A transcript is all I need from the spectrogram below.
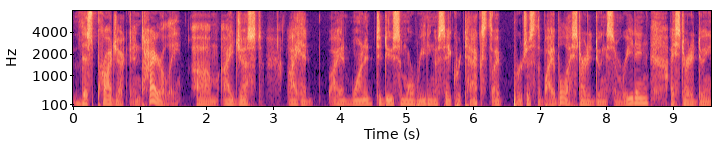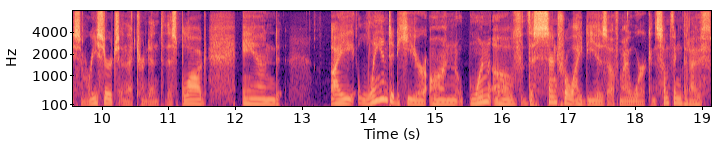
this project entirely. Um, I just, I had I had wanted to do some more reading of sacred texts. I purchased the Bible. I started doing some reading. I started doing some research, and that turned into this blog. And I landed here on one of the central ideas of my work and something that I've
